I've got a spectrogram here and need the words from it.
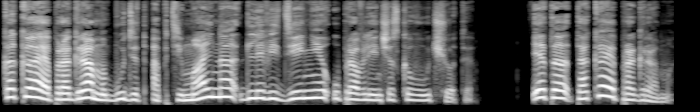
Какая программа будет оптимальна для ведения управленческого учета? Это такая программа,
